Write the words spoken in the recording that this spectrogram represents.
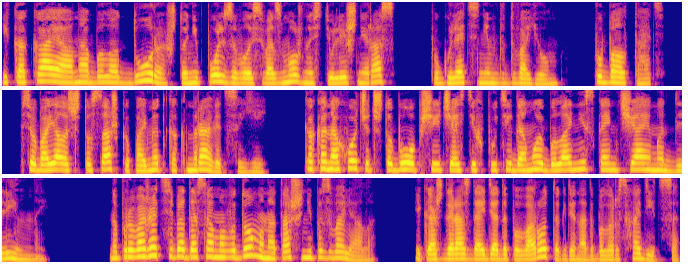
И какая она была дура, что не пользовалась возможностью лишний раз погулять с ним вдвоем, поболтать. Все боялась, что Сашка поймет, как нравится ей, как она хочет, чтобы общая часть их пути домой была нескончаемо длинной. Но провожать себя до самого дома Наташа не позволяла. И каждый раз, дойдя до поворота, где надо было расходиться,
